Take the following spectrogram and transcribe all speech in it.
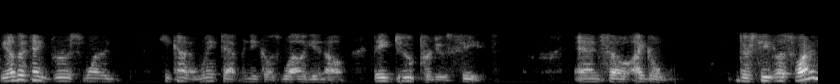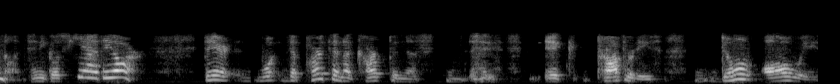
the other thing Bruce wanted, he kind of winked at me and he goes, well, you know, they do produce seeds. And so I go, they're seedless watermelons. And he goes, yeah, they are. They're, what, the parthenocarpinous properties don't always,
